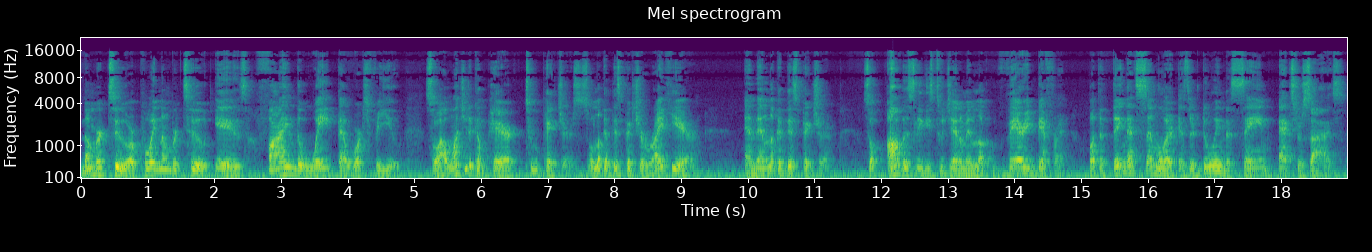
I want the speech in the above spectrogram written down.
Number two, or point number two is find the weight that works for you. So I want you to compare two pictures. So look at this picture right here, and then look at this picture. So obviously these two gentlemen look very different. But the thing that's similar is they're doing the same exercise.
